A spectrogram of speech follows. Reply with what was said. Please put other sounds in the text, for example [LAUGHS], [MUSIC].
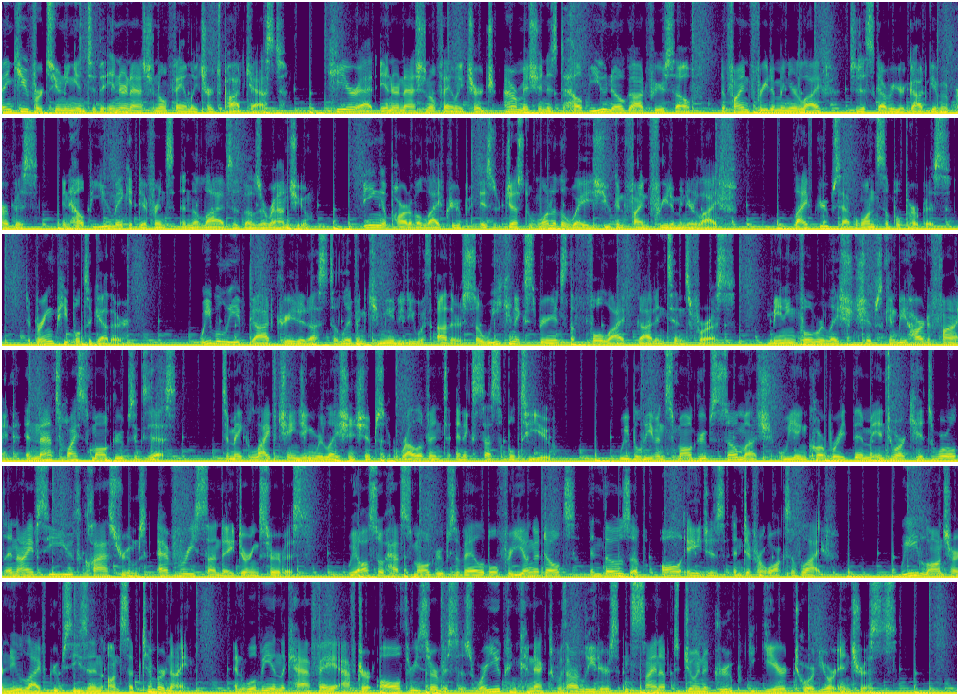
Thank you for tuning into the International Family Church podcast. Here at International Family Church, our mission is to help you know God for yourself, to find freedom in your life, to discover your God given purpose, and help you make a difference in the lives of those around you. Being a part of a life group is just one of the ways you can find freedom in your life. Life groups have one simple purpose to bring people together. We believe God created us to live in community with others so we can experience the full life God intends for us. Meaningful relationships can be hard to find, and that's why small groups exist to make life changing relationships relevant and accessible to you. We believe in small groups so much, we incorporate them into our Kids World and IFC youth classrooms every Sunday during service. We also have small groups available for young adults and those of all ages and different walks of life. We launch our new life group season on September 9th, and we'll be in the cafe after all three services where you can connect with our leaders and sign up to join a group geared toward your interests.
